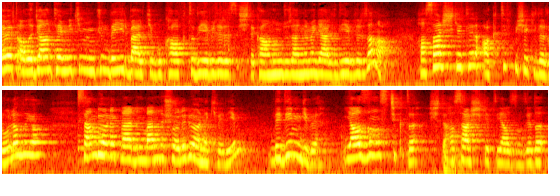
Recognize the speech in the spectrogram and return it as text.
evet alacağın temliki mümkün değil belki bu kalktı diyebiliriz. işte kanun düzenleme geldi diyebiliriz ama hasar şirketleri aktif bir şekilde rol alıyor. Sen bir örnek verdin ben de şöyle bir örnek vereyim. Dediğim gibi yazdınız çıktı işte hasar şirketi yazdınız ya da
